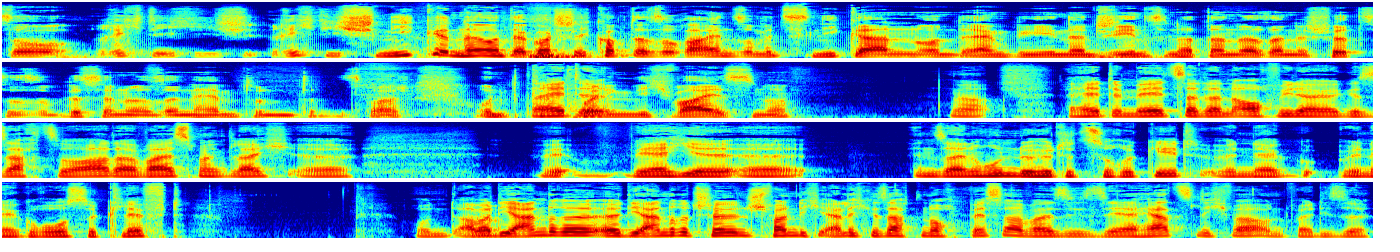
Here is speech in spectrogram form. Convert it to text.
so richtig, richtig schnieke, ne? Und der Gottschlich kommt da so rein, so mit Sneakern und irgendwie in der Jeans und hat dann da seine Schürze so ein bisschen oder sein Hemd und das war und Da hätte- vor allen Dingen nicht weiß, ne? Ja, da hätte Melzer dann auch wieder gesagt, so, ah, da weiß man gleich, äh, wer, wer hier äh, in seine Hundehütte zurückgeht, wenn der, wenn der Große kläfft. Und aber Ja. die andere, äh, die andere Challenge fand ich ehrlich gesagt noch besser, weil sie sehr herzlich war und weil diese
